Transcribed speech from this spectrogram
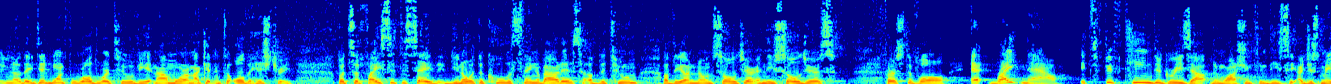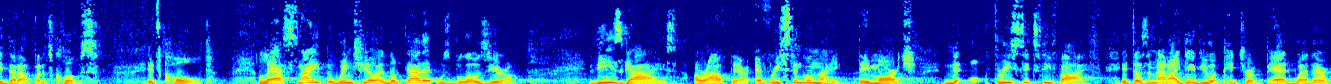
you know, they did one for World War II, Vietnam War. I'm not getting into all the history. But suffice it to say, that you know what the coolest thing about is of the tomb of the unknown soldier and these soldiers? First of all, at, right now, it's 15 degrees out in Washington, D.C. I just made that up, but it's close. It's cold. Last night, the wind chill, I looked at it, was below zero. These guys are out there every single night. They march 365. It doesn't matter. I gave you a picture of bad weather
